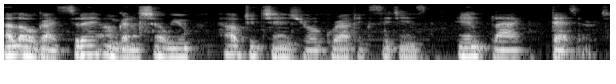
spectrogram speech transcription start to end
Hello guys, today I'm gonna show you how to change your graphic settings in Black Desert.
